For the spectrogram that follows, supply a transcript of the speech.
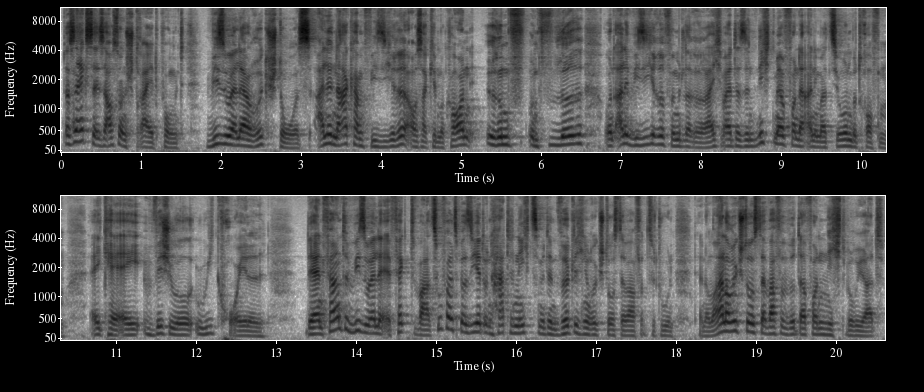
das nächste ist auch so ein Streitpunkt. Visueller Rückstoß. Alle Nahkampfvisiere außer Kimmekorn, Irmf und Flr und alle Visiere für mittlere Reichweite sind nicht mehr von der Animation betroffen, aka Visual Recoil. Der entfernte visuelle Effekt war zufallsbasiert und hatte nichts mit dem wirklichen Rückstoß der Waffe zu tun. Der normale Rückstoß der Waffe wird davon nicht berührt.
